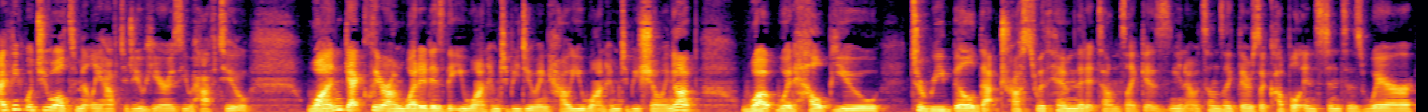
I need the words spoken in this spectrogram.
I think what you ultimately have to do here is you have to, one, get clear on what it is that you want him to be doing, how you want him to be showing up, what would help you to rebuild that trust with him that it sounds like is, you know, it sounds like there's a couple instances where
